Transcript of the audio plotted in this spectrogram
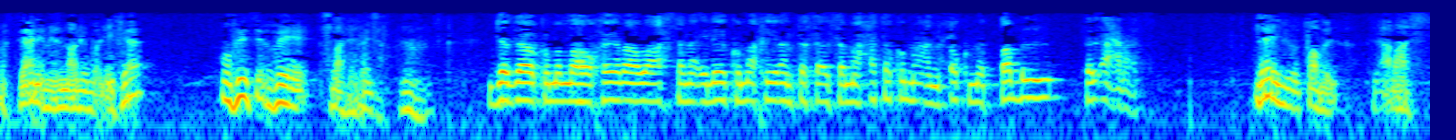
والثانية من المغرب والعشاء وفي في صلاة الفجر. نعم. جزاكم الله خيرا وأحسن إليكم أخيرا. تسأل سماحتكم عن حكم الطبل. في الأعراس. لا يجوز الطبل في الأعراس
